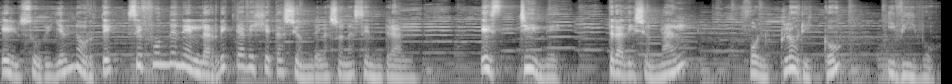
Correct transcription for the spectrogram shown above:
El sur y el norte se funden en la rica vegetación de la zona central. Es Chile, tradicional, folclórico y vivo.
